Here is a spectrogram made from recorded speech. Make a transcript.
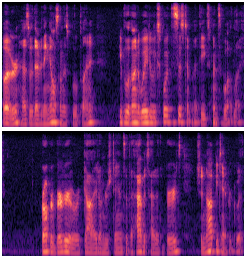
However, as with everything else on this blue planet, people have found a way to exploit the system at the expense of wildlife. A proper birder or guide understands that the habitat of the birds should not be tampered with.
